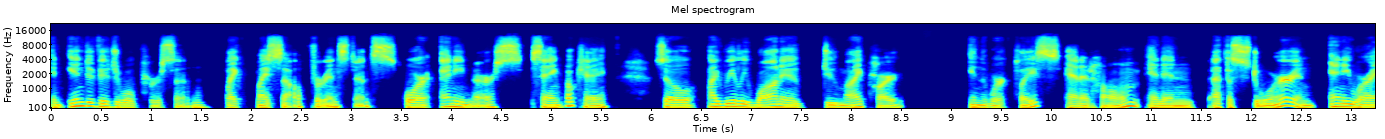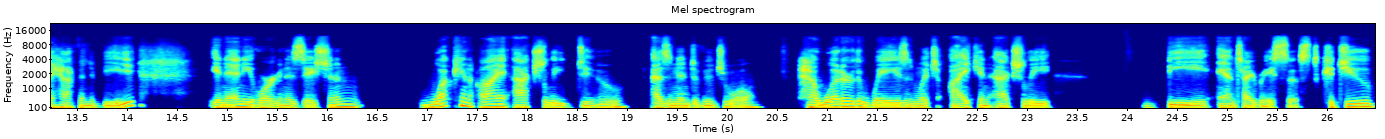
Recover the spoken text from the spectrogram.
an individual person like myself, for instance, or any nurse saying, okay, so I really want to do my part in the workplace and at home and in at the store and anywhere I happen to be in any organization. What can I actually do as an individual? How what are the ways in which I can actually be anti-racist? Could you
